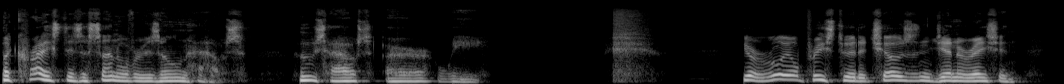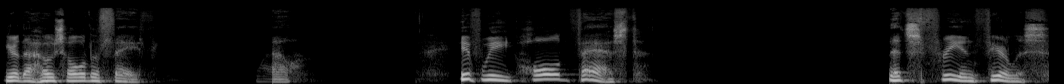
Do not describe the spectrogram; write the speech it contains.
But Christ is a son over his own house. Whose house are we? You're a royal priesthood, a chosen generation. You're the household of faith. Wow. If we hold fast, that's free and fearless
